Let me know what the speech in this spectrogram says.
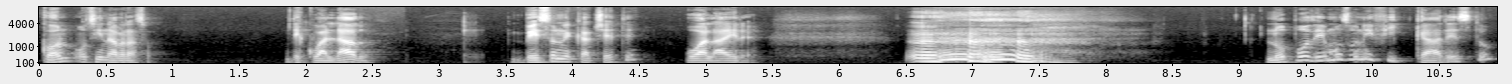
¿Con o sin abrazo? ¿De cuál lado? ¿Beso en el cachete o al aire? ¿No podemos unificar esto?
